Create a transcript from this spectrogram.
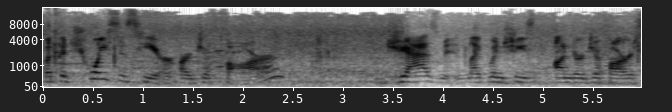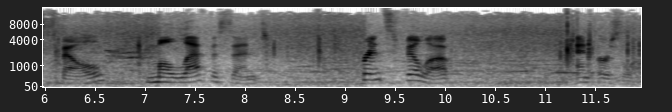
but the choices here are Jafar, Jasmine, like when she's under Jafar's spell, Maleficent, Prince Philip, and Ursula.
